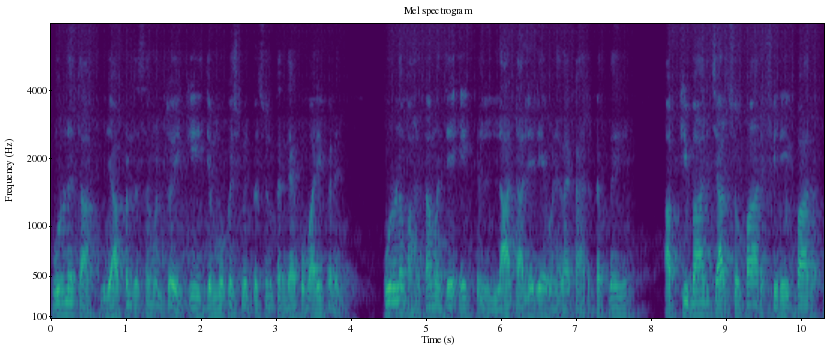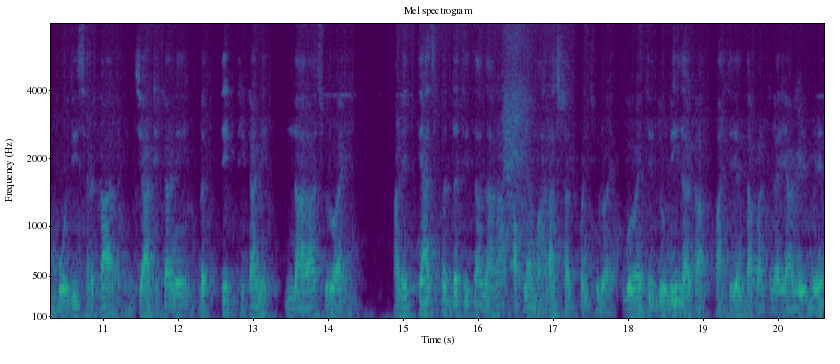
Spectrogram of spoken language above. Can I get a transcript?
पूर्णता म्हणजे आपण जसं म्हणतोय की जम्मू काश्मीरपासून कन्याकुमारीपर्यंत पूर्ण भारतामध्ये एक लाट आलेली आहे म्हणायला काय हरकत नाही आहे अबकी बार चारसो पार फिरेक बार मोदी सरकार ज्या ठिकाणी प्रत्येक ठिकाणी नारा सुरू आहे आणि त्याच पद्धतीचा नारा आपल्या महाराष्ट्रात पण सुरू आहे. गोव्यातील दोन्ही जागा भारतीय जनता पार्टीला यावेळी मिळेल.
